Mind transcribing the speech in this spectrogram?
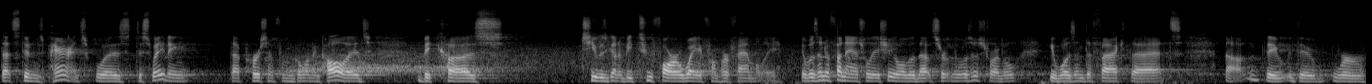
that student's parents was dissuading that person from going to college because she was going to be too far away from her family. It wasn't a financial issue, although that certainly was a struggle. It wasn't the fact that uh, they, they were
